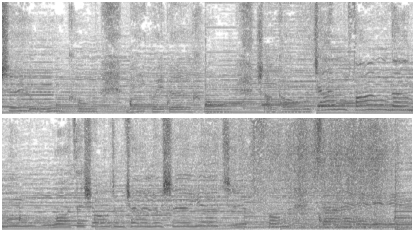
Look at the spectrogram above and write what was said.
是悟空。玫瑰的红，伤口绽放的梦，握在手中却流失于指缝，在。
